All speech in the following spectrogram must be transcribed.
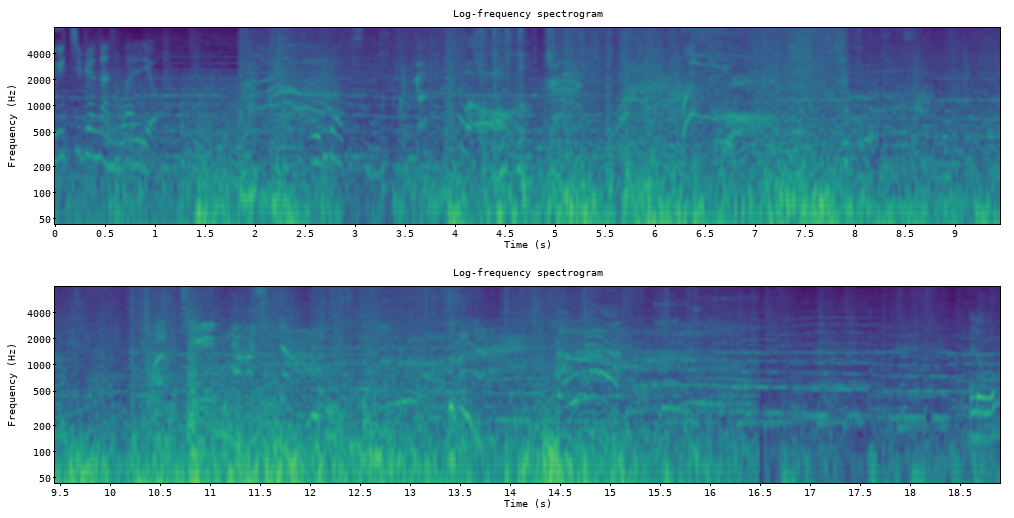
위치 변환 완료. 어디가 아프세요? Hello,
